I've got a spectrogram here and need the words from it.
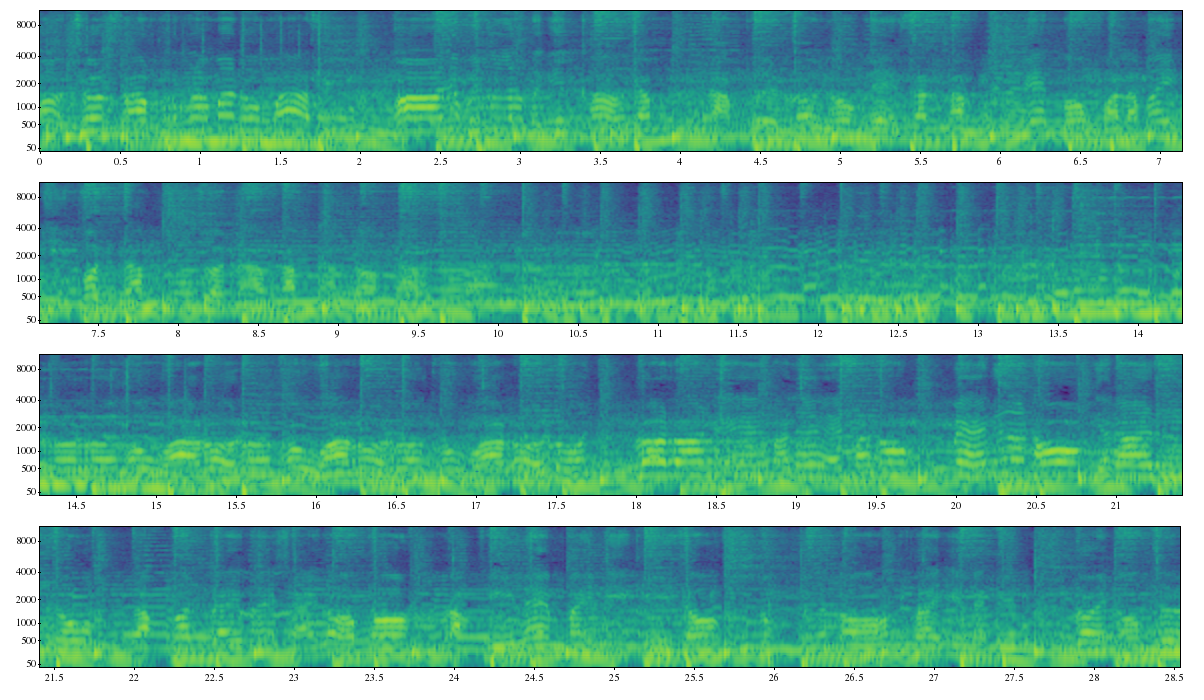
อเชิญสาวพระมนุษย์มาสิพายุพินแล้วไปกินข้าวยำน้ำเคยร้อยลงแล่สักคำเห็นมองว่าละไม่มีคนรำส่วนน้ำคำน้ำดอกน้ำ รักที่แลบไม่มีขี้จองนุ่มสตองไทยไม่เป็นร้อยน้องเออ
